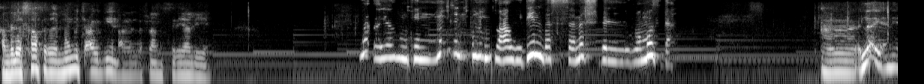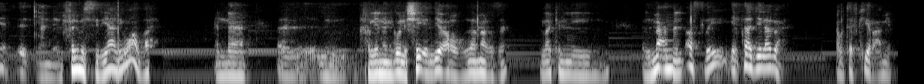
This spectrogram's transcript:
هذا الاشخاص اللي مو متعودين على الأفلام السريالية. لا يمكن ممكن يكونوا متعودين بس مش بالرموز ده. آه لا يعني يعني الفيلم السريالي واضح انه آه خلينا نقول الشيء اللي يعرض ذا مغزى لكن ال- المعنى الأصلي يحتاج إلى بحث أو تفكير عميق.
